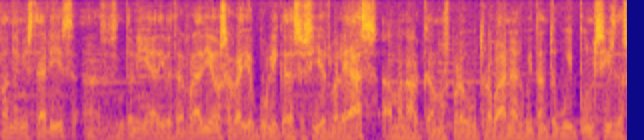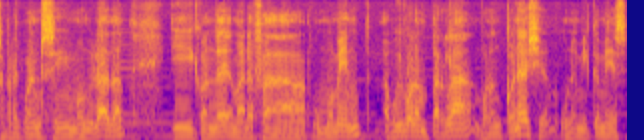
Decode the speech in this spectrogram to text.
Font de Misteris, a la sintonia d'IV3 Ràdio, la ràdio pública de les Illes Balears. A Menorca mos podeu trobar en el 88.6 de la freqüència modulada i, com dèiem ara fa un moment, avui volem parlar, volem conèixer una mica més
